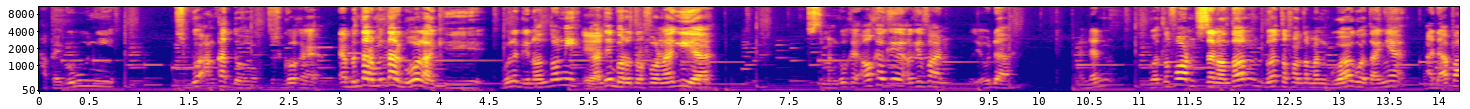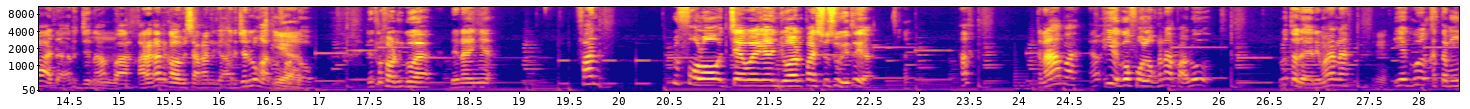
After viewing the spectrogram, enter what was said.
HP gue bunyi. Terus gue angkat dong. Terus gue kayak eh bentar bentar gue lagi gue lagi nonton nih. Yeah. nanti baru telepon lagi ya. Terus temen gue kayak oke oke oke Van ya udah and then gue telepon selesai nonton gue telepon teman gue gue tanya ada apa ada urgent apa karena kan kalau misalkan gak urgent lu nggak telepon Hmm. Yeah. dong dia telepon gue dia nanya Van lu follow cewek yang jualan pie susu itu ya hah kenapa "Eh, iya gue follow kenapa lu lu tau dari mana Iya. iya gue ketemu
